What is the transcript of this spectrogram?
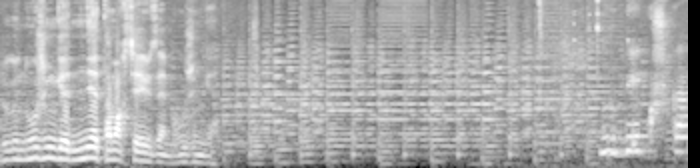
бүгүн ужинге эмне тамак жейбиз эми ужинге. Нурбекушка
